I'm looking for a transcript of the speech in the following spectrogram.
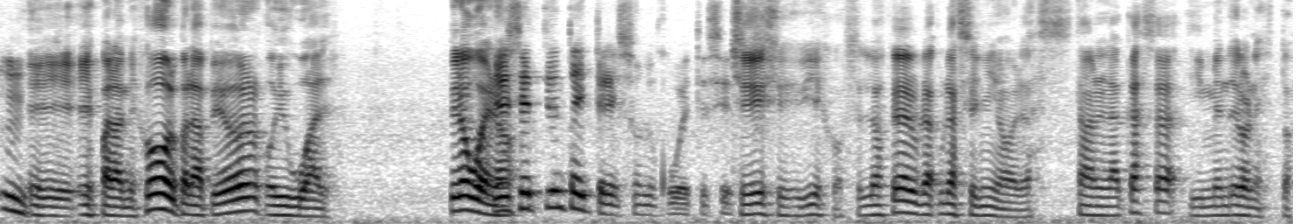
Mm. eh, es para mejor, para peor o igual. Pero bueno, Del 73 son los juguetes. esos. sí, sí, viejos. Los crearon una- unas señoras. Estaban en la casa y inventaron esto.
